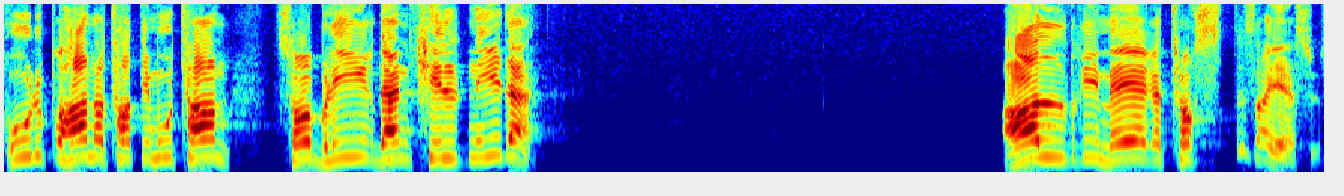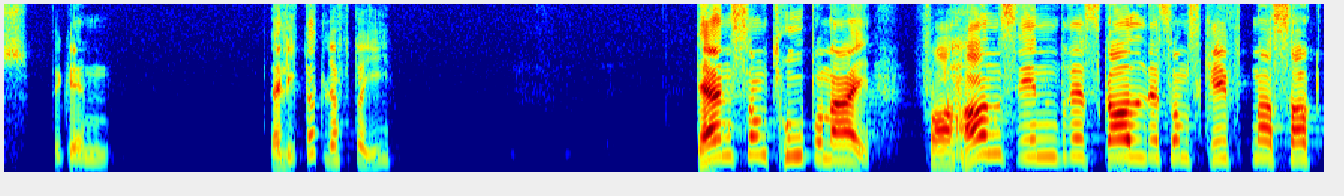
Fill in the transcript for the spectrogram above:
Tror du på Han og tatt imot Han, så blir den kilden i det. Aldri mer tørste, sa Jesus til kvinnen. Det er litt av et løfte å gi. Den som tror på meg, fra hans indre skal det, som Skriften har sagt,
